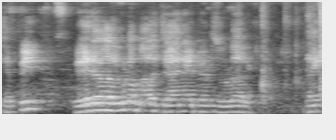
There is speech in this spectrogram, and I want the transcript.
చెప్పి వేరే వాళ్ళు కూడా మళ్ళీ జాయిన్ అయిపోయాడు చూడాలి. థ్యాంక్ యూ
